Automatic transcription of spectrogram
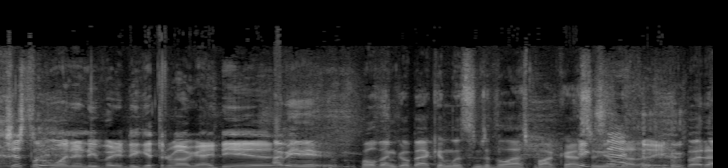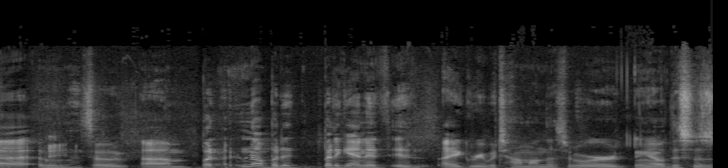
Just don't want anybody to get the wrong idea. I mean, it, well, then go back and listen to the last podcast, and you'll know that. But uh, so, um, but no, but it, but again, it, it, I agree with Tom on this. We're you know, this is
